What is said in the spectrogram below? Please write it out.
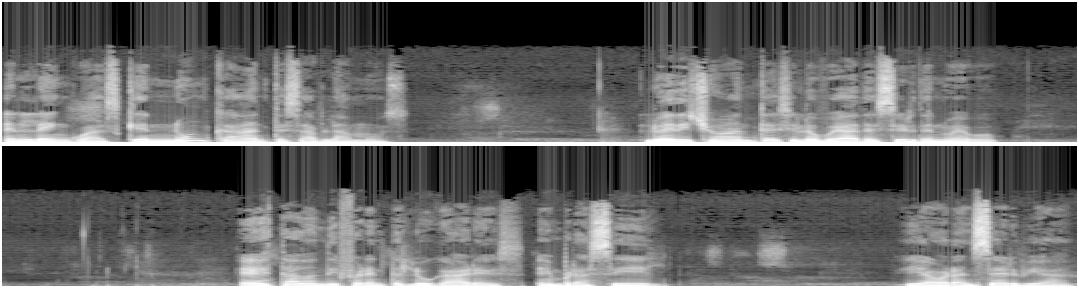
en lenguas que nunca antes hablamos. Lo he dicho antes y lo voy a decir de nuevo. He estado en diferentes lugares, en Brasil y ahora en Serbia,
